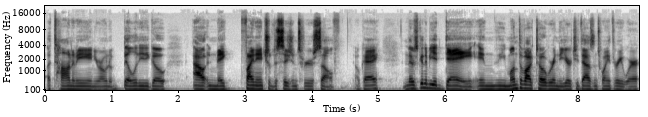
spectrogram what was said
autonomy and your own ability to go out and make financial decisions for yourself, okay? And there's going to be a day in the month of October in the year 2023 where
